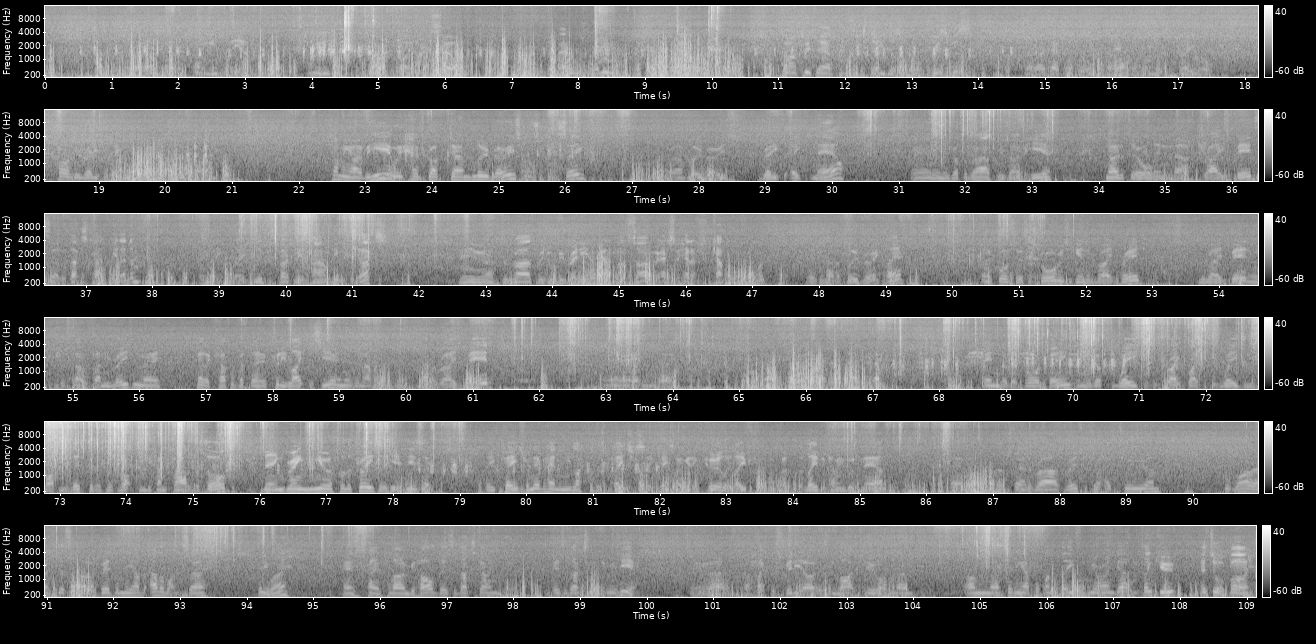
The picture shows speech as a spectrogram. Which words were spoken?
Coming into the um, coming into the enclosure itself. There's an apple swarming. Time 2016 just before Christmas. So those apples will, the apples on this tree will probably be ready for picking. Coming over here we have got um, blueberries as you can see. There are blueberries ready to eat now. And then we've got the raspberries over here. Notice they're all in uh, raised beds so the ducks can't get at them. And they, they live totally in harmony with the ducks. Anyway, the raspberries will be ready in about a month's time. We actually had a couple of them. There's another blueberry plant. And of course there's the strawberries again in raised bed. In the raised bed and for some funny reason they had a couple but they're pretty late this year and there's another another raised bed. And uh, um, end of the broad beans and we've got weeds. It's a great place to put weeds in the bottom of this because it just rots and becomes part of the soil being green manure for the trees that are here. Here's the, the peach. We never had any luck with this peach. It keeps on getting curly leaf, but the leaves are coming good now. And uh, down the raspberries, which I had to um, put wire because that's a lower bed than the other other one. So anyway, and hey, lo and behold, there's the ducks going. There's the ducks through here. Anyway, I hope this video has enlightened you on. Um, on uh, setting up one of these in your own garden. Thank you. That's all. Bye.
